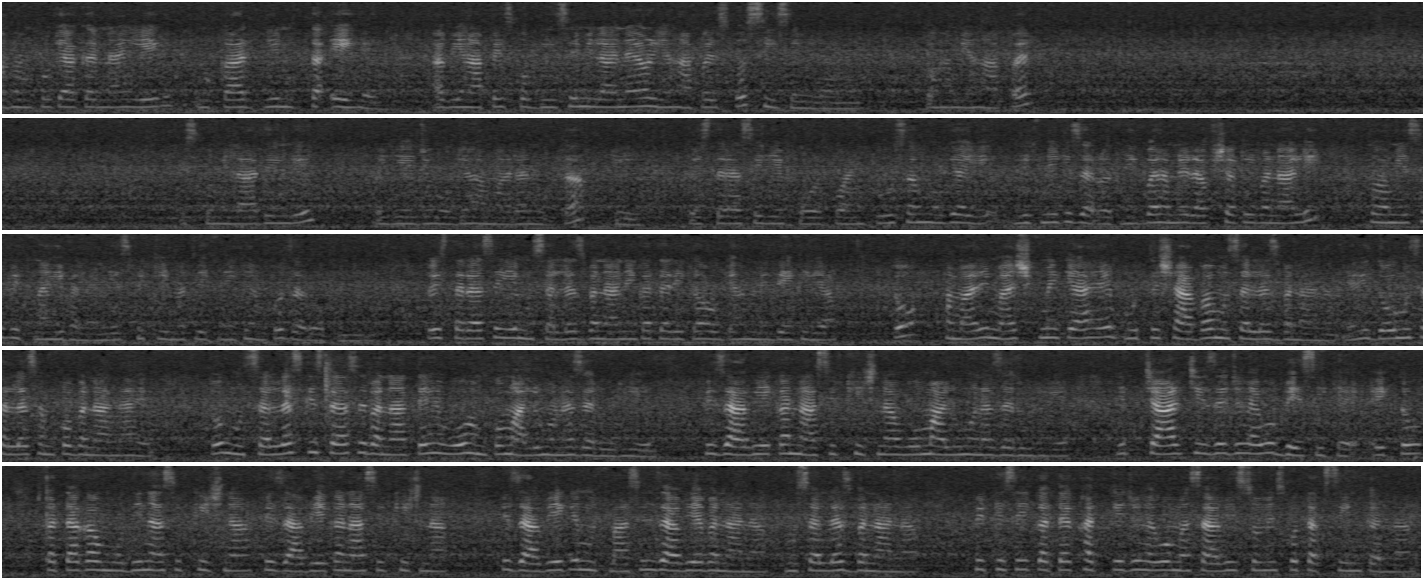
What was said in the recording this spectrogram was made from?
अब हमको क्या करना है? ये नुका ये नुकता ए है। अब यहाँ पे इसको बी से मिलाना है और यहाँ पर इसको सी से मिलाना है। तो हम यहाँ पर इसको मिला देंगे और ये जो हो गया हमारा नुकता ए। तो इस तरह से ये 4.2 सम हो गया। ये लिखने की ज़रूरत नहीं। एक बार हमने रफ शक्ल बना ली तो हम ये सिर्फ़ इतना ही बनाएँगे। इसमें कीमत लिखने की हमको ज़रूरत नहीं है। तो इस तरह से ये मुसलस बनाने का तरीका हो गया, हमने देख लिया। तो हमारी मश्क में क्या है? मुतशाबा मुसलस बनाना, यानी दो मुसलस हमको बनाना है। तो मुसलस किस तरह से बनाते हैं, वो हमको मालूम होना ज़रूरी है। फिर जाविये का नासिब खींचना, वो मालूम होना ज़रूरी है। ये चार चीज़ें जो है, वो बेसिक है। एक तो कता का उमूदी नासिब खींचना फिर जाविये का नासिब खींचना फिर जाविये के मुतमासिल जाविया बनाना मुसलस बनाना फिर किसी कत खत के जो है वो मसावी हिस्सों में इसको तकसीम करना।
